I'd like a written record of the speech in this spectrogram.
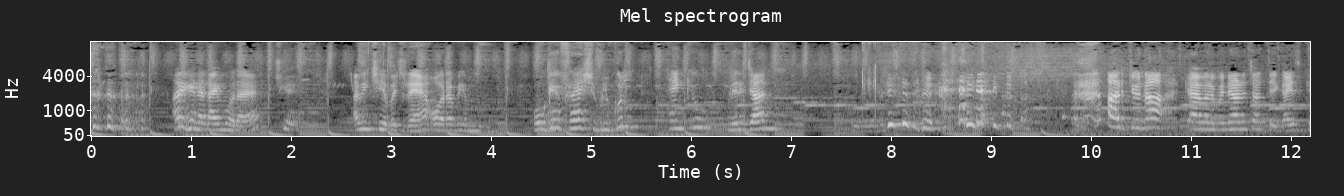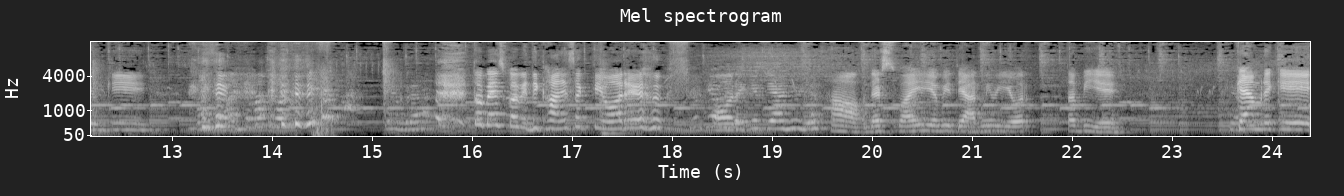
अभी कितना टाइम हो रहा है? अभी छः बज रहे हैं और अभी हम हो गए फ्रेश बिल्कुल। थैंक यू मेरी जान। अर्जुना कैमरे में नहीं आना चाहती गाइस क्योंकि तो मैं इसको अभी दिखा नहीं सकती और और हाँ दैट्स वाई ये अभी तैयार नहीं हुई और तभी ये कैमरे के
